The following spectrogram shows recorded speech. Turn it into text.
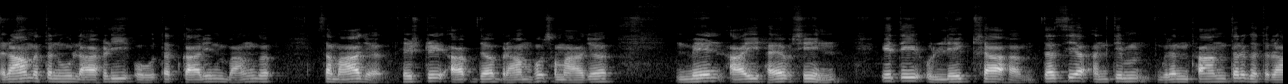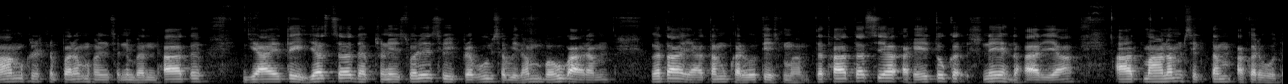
रामतनु लाहड़ी ओ तत्कालीन बांग समाज हिस्ट्री ऑफ़ द ब्राह्मो समाज मेन आई हैव सीन इति उल्लेख्याः। तस्य परमहंस निबंधात ज्ञायते यत् दक्षिणेश्वरे श्री प्रभु सविधम बहुवारं गतायातं करोति स्म, तथा तस्य अहेतुक स्नेहधार्या आत्मानं सिक्तम् अकरोत्।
